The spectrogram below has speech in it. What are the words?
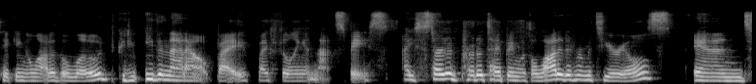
taking a lot of the load, could you even that out by by filling in that space? I started prototyping with a lot of different materials and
